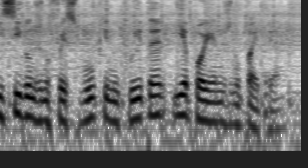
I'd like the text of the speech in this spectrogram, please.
E sigam-nos no Facebook e no Twitter e apoiem-nos no Patreon.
